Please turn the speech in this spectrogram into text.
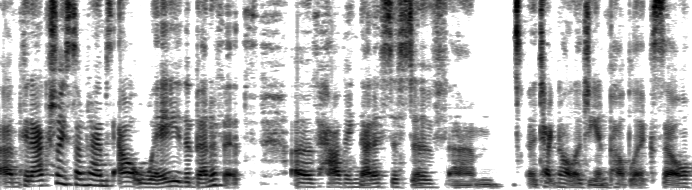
um, can actually sometimes outweigh the benefits of having that assistive um, technology in public. So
